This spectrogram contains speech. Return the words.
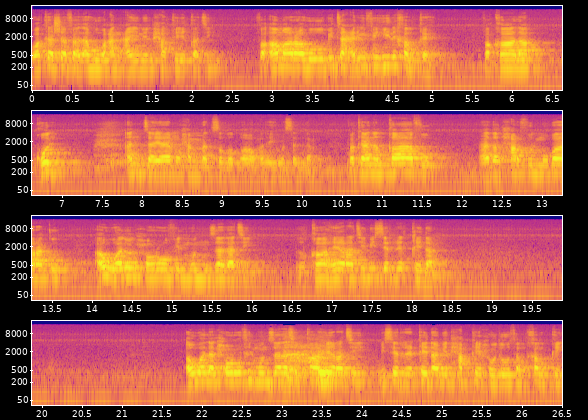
وكشف له عن عين الحقيقة فأمره بتعريفه لخلقه فقال قل أنت يا محمد صلى الله عليه وسلم. فكان القاف هذا الحرف المبارك أول الحروف المنزلة القاهرة بسر القدم. أول الحروف المنزلة القاهرة بسر قدم الحق حدوث الخلق.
